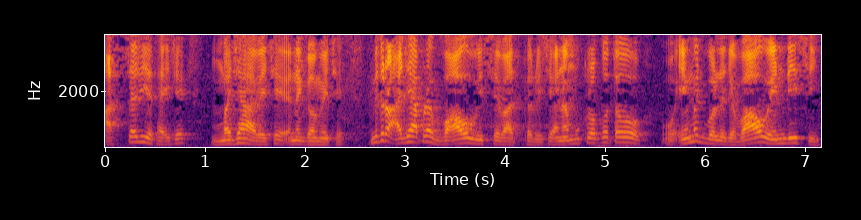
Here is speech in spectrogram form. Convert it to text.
આશ્ચર્ય થાય છે, મજા આવે છે અને ગમે છે. મિત્રો, આજે આપણે વાવ વિશે વાત કરવી છે અને અમુક લોકો તો એમ જ બોલે છે, વાવ એનડીસી.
